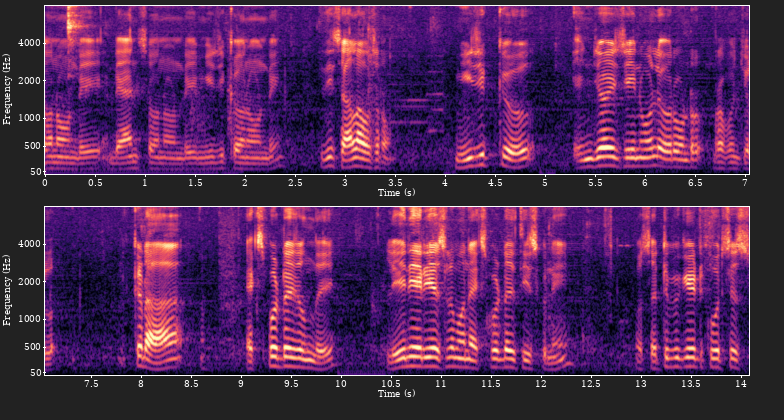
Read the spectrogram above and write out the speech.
అవనివ్వండి డ్యాన్స్ అవనివ్వండి మ్యూజిక్ అవనివ్వండి ఇది చాలా అవసరం. మ్యూజిక్ ఎంజాయ్ చేయని వాళ్ళు ఎవరు ఉండరు ప్రపంచంలో. ఇక్కడ ఎక్స్పర్టైజ్ ఉంది. లేని ఏరియాస్లో మనం ఎక్స్పర్టైజ్ తీసుకుని సర్టిఫికేట్ కోర్సెస్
